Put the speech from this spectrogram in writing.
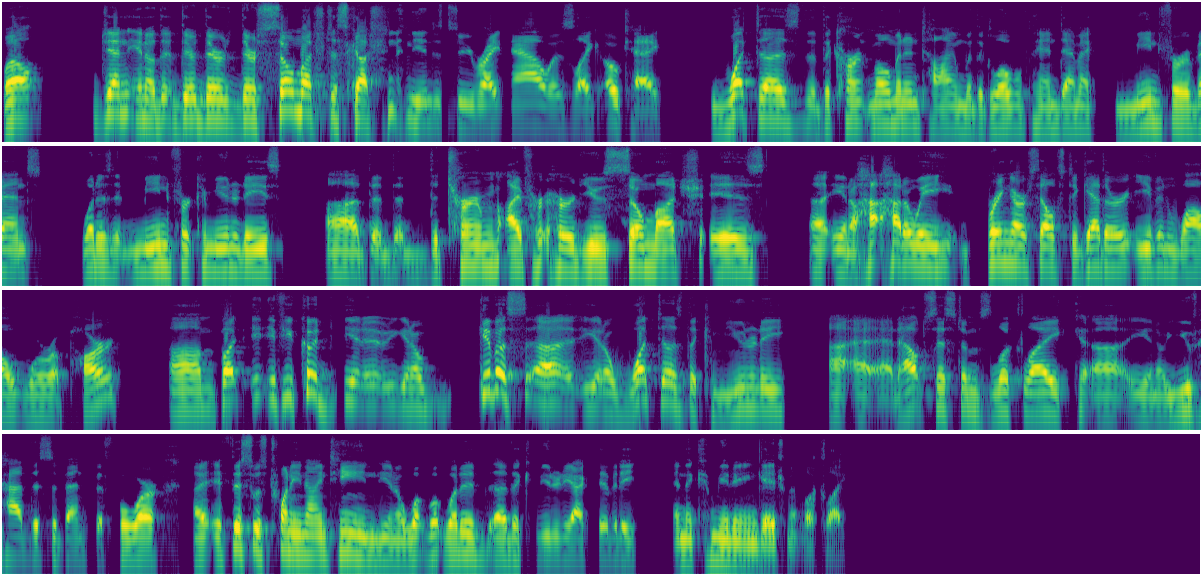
Well, Jen, you know, there, there, there's so much discussion in the industry right now is like, okay, what does the, the current moment in time with the global pandemic mean for events? What does it mean for communities? Uh, the, the, the, term I've heard used so much is, uh, you know, how, how, do we bring ourselves together even while we're apart? Um, but if you could, you know, you know give us, uh, you know, what does the community uh, at, at OutSystems look like? Uh, you know, you've had this event before. Uh, if this was 2019, you know, what, what, what did the community activity and the community engagement look like?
